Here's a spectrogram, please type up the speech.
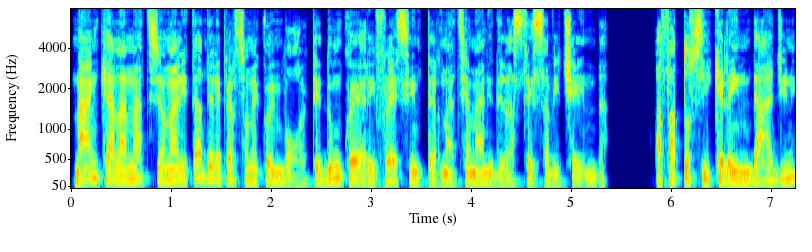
ma anche alla nazionalità delle persone coinvolte e dunque ai riflessi internazionali della stessa vicenda, ha fatto sì che le indagini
